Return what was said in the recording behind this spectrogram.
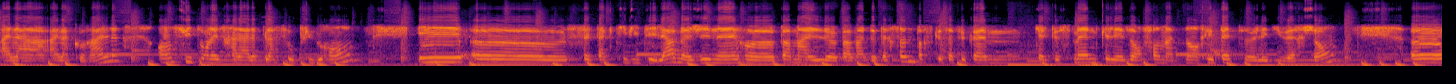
à, la, chorale. Ensuite, on laissera la, la place aux plus grands. Et euh, activité-là bah, génère euh, pas, mal, pas mal de personnes parce que ça fait quand même quelques semaines que les enfants maintenant répètent euh, les divers chants. Euh,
